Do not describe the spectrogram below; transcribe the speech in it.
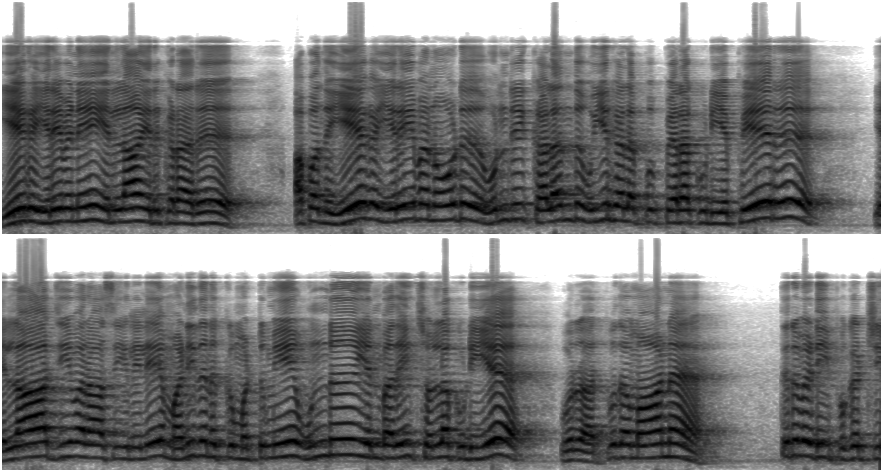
ஏக இறைவனே எல்லாம் இருக்கிறாரு. அப்போ அந்த ஏக இறைவனோடு ஒன்றி கலந்து உயிர்கலப்பு பெறக்கூடிய பேரு எல்லா ஜீவராசிகளிலே மனிதனுக்கு மட்டுமே உண்டு என்பதை சொல்லக்கூடிய ஒரு அற்புதமான திருவடி புகழ்ச்சி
